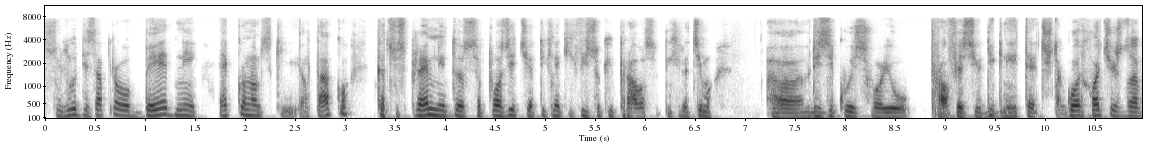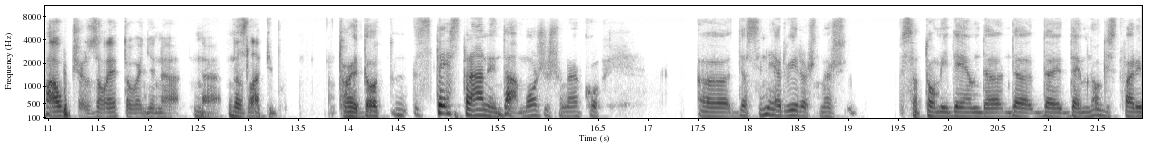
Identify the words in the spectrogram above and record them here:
su ljudi zapravo bedni ekonomski, jel tako, kad su spremni da sa pozicija tih nekih visokih pravosudnih, recimo, uh, rizikuju svoju profesiju, dignitet, šta god hoćeš za voucher, za letovanje na, na, na Zlatibor. To je do, s te strane, da, možeš onako uh, da se nerviraš, naš, sa tom idejom da, da, da, da je mnoge stvari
